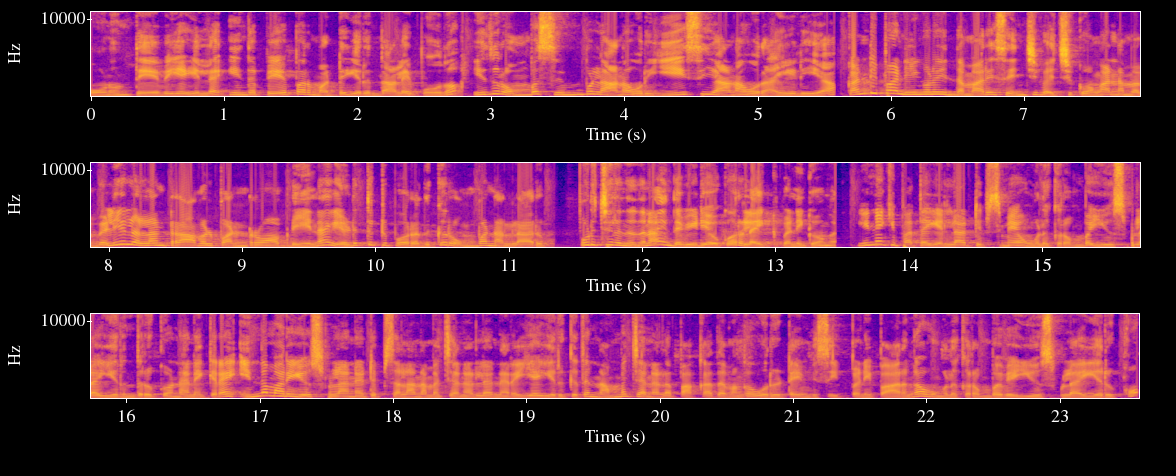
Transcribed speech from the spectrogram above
போகணும்னு தேவையே இல்லை. இந்த பேப்பர் மட்டும் இருந்தாலே போதும். இது ரொம்ப சிம்பிளான ஒரு ஈஸியான ஒரு ஐடியா கண்டிப்பாக நீங்களும் இந்த மாதிரி செஞ்சு வச்சுக்கோங்க. நம்ம வெளியிலலாம் ட்ராவல் பண்ணுறோம் அப்படின்னா எடுத்துகிட்டு போகிறதுக்கு ரொம்ப நல்லா இருக்கும். பிடிச்சிருந்ததுன்னா இந்த வீடியோவுக்கு ஒரு லைக் பண்ணிக்கோங்க. இன்றைக்கி பார்த்தா எல்லா டிப்ஸுமே உங்களுக்கு ரொம்ப யூஸ்ஃபுல்லாக இருந்திருக்கும்னு நினைக்கிறேன். இந்த மாதிரி யூஸ்ஃபுல்லான டிப்ஸ் எல்லாம் நம்ம சேனலில் நிறைய இருக்குது. நம்ம சேனலை பார்க்காதவங்க ஒரு டைம் விசிட் பண்ணி பாருங்கள் உங்களுக்கு ரொம்பவே யூஸ்ஃபுல்லாக இருக்கும்.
